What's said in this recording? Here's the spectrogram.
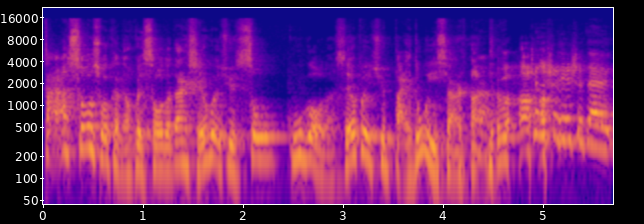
大家搜索可能会搜的，但是谁会去搜 Google 呢？谁会去百度一下呢？对吧？这个事情是在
